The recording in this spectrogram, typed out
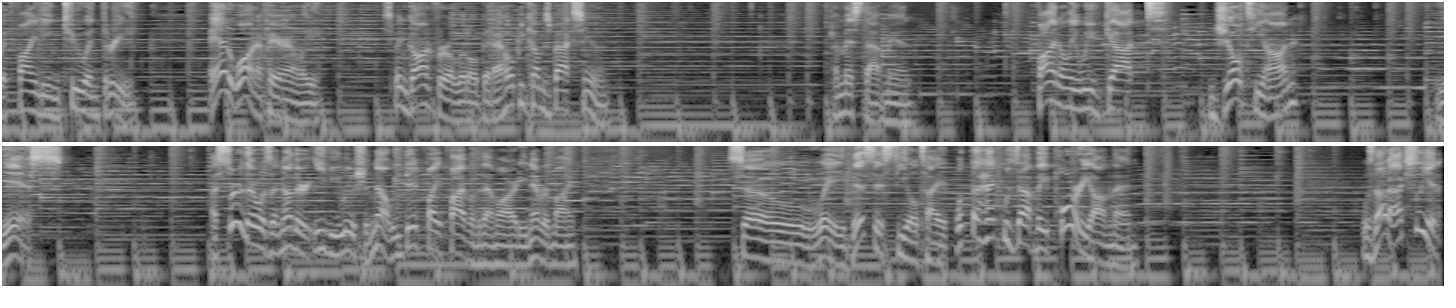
with finding 2 and 3. And 1, apparently. He's been gone for a little bit. I hope he comes back soon. I miss that man. Finally, we've got Jolteon. Yes. I swear there was another evolution. No, we did fight five of them already. Never mind. So, wait, this is Steel type. What the heck was that Vaporeon then? Was that actually an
